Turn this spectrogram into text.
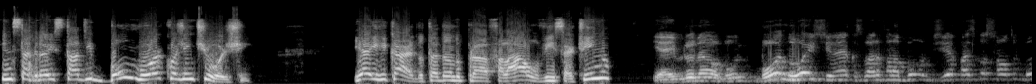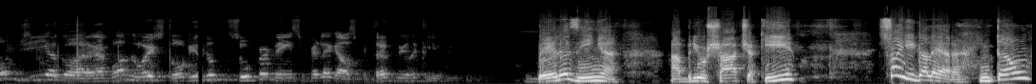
Instagram está de bom humor com a gente hoje. E aí, Ricardo, tá dando para falar, ouvir certinho? E aí, Brunão, bom, boa noite, né? Acostumaram a falar bom dia, quase que eu solto um bom dia agora. Né? Boa noite, estou ouvindo super bem, super legal, super tranquilo aqui. Belezinha. Abri o chat aqui. Isso aí, galera. Então,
